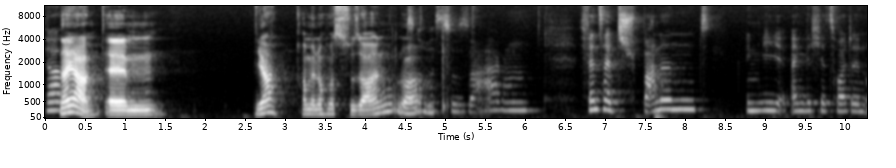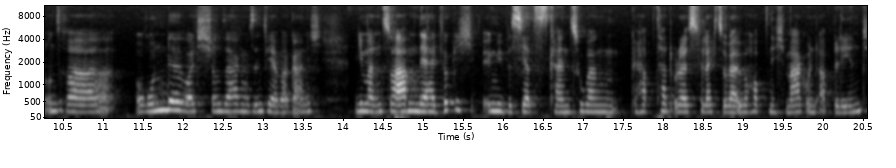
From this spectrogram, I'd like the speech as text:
ja. Naja, ähm, ja, haben wir noch was zu sagen? Oder? noch was zu sagen? Ich fände es halt spannend, irgendwie eigentlich jetzt heute in unserer Runde, wollte ich schon sagen, sind wir aber gar nicht, jemanden zu haben, der halt wirklich irgendwie bis jetzt keinen Zugang gehabt hat oder es vielleicht sogar überhaupt nicht mag und ablehnt,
